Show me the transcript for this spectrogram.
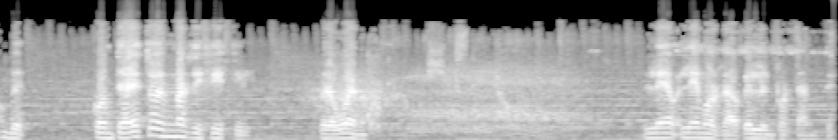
Hombre, contra esto es más difícil. Pero bueno. Le, le hemos dado, que es lo importante.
